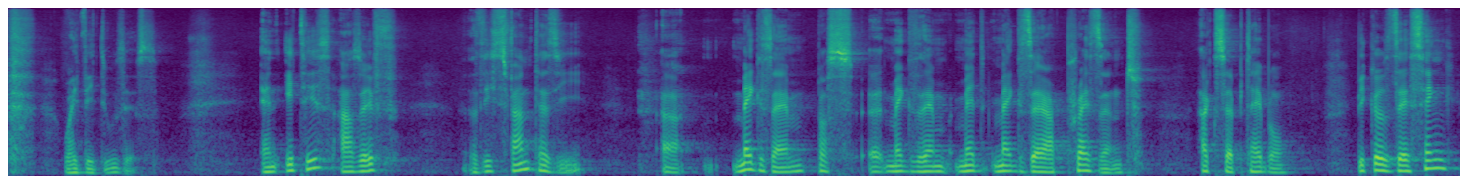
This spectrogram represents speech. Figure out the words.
why they do this. And it is as if this fantasy uh, makes them, uh, make them make, make their present acceptable because they think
